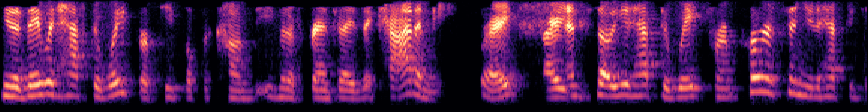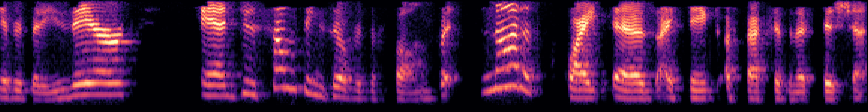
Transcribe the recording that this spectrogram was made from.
you know, they would have to wait for people to come to even a franchise academy, right? Right. And so you'd have to wait for in person. You'd have to get everybody there and do some things over the phone, but not as quite as I think effective and efficient.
